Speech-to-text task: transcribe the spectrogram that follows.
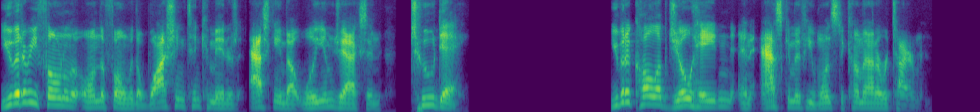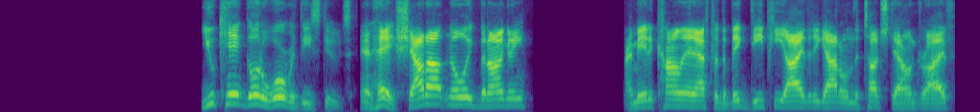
You better be phone on the phone with the Washington Commanders asking about William Jackson today. You better call up Joe Haden and ask him if he wants to come out of retirement. You can't go to war with these dudes. And hey, shout out Noah Igbinoghene. I made a comment after the big DPI that he got on the touchdown drive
